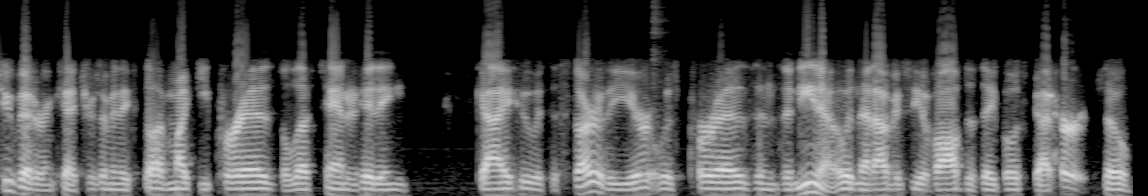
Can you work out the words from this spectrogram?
two veteran catchers. I mean, they still have Mikey Perez, the left-handed hitting guy who at the start of the year it was Perez and Zunino, and that obviously evolved as they both got hurt. So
